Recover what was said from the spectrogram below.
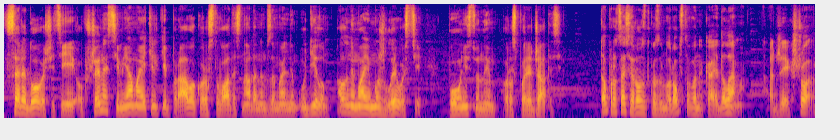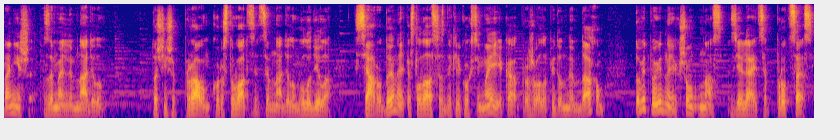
В середовищі цієї общини сім'я має тільки право користуватись наданим земельним уділом, але не має можливості повністю ним розпоряджатися. Та в процесі розвитку землеробства виникає дилема. Адже якщо раніше земельним наділом, точніше правом користуватися цим наділом володіла вся родина, яка складалася з декількох сімей, яка проживала під одним дахом, то відповідно, якщо у нас з'являється процес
